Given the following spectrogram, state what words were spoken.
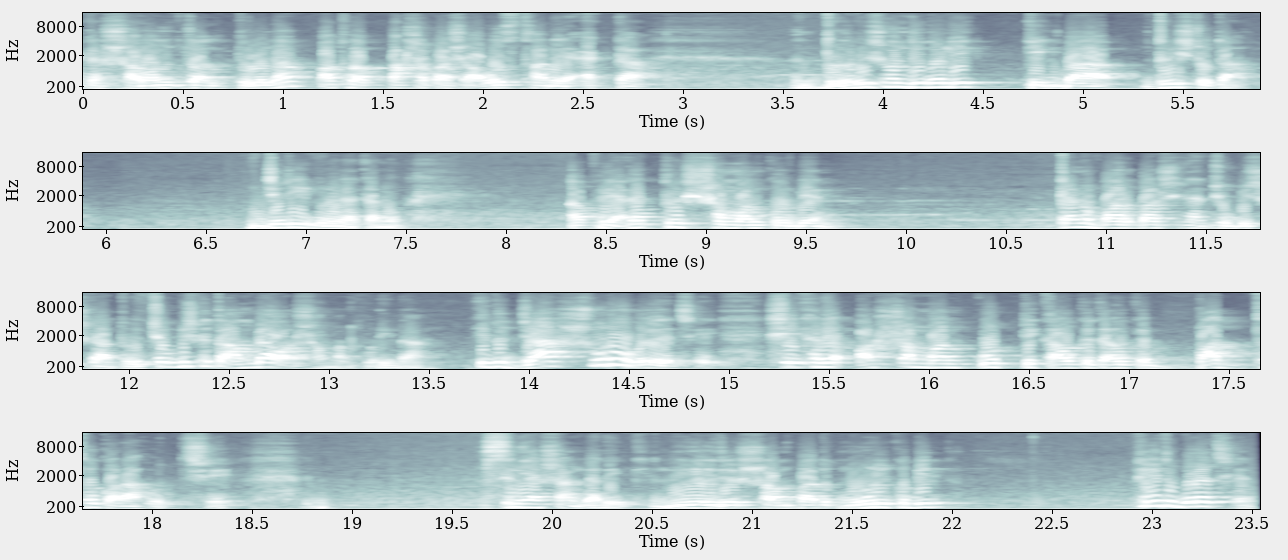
একটা সমান্তরাল তুলনা অথবা পাশাপাশি অবস্থানে একটা দ্রবিসন্ধি বলি কিংবা ধৃষ্টতা যেটি বলি না কেন, আপনি একাত্তরের সম্মান করবেন। কেন বারবার সেখানে চব্বিশকে আনতে হবে? চব্বিশকে তো আমরা অসম্মান করি না। কিন্তু যা শুরু হয়েছে, সেখানে অসম্মান করতে কাউকে কাউকে বাধ্য করা হচ্ছে। সিনিয়র সাংবাদিক, নিউজের সম্পাদক নুরুল কবির তিনি তো বলেছেন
